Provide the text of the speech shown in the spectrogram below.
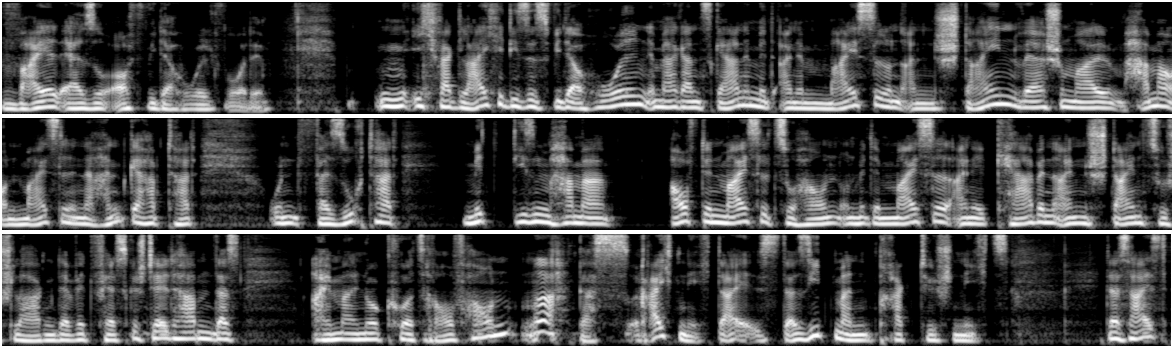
weil er so oft wiederholt wurde. Ich vergleiche dieses Wiederholen immer ganz gerne mit einem Meißel und einem Stein. Wer schon mal Hammer und Meißel in der Hand gehabt hat und versucht hat, mit diesem Hammer auf den Meißel zu hauen und mit dem Meißel eine Kerbe in einen Stein zu schlagen, der wird festgestellt haben, dass einmal nur kurz raufhauen, das reicht nicht. Da ist, da sieht man praktisch nichts. Das heißt,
